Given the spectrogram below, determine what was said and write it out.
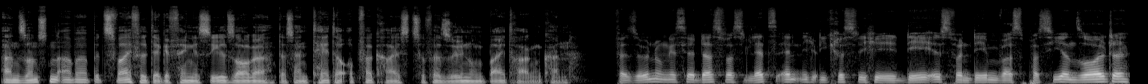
Ansonsten aber bezweifelt der Gefängnisseelsorger, dass ein Täter-Opferkreis zur Versöhnung beitragen kann. Versöhnung ist ja das, was letztendlich die christliche Idee ist von dem, was passieren sollte.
